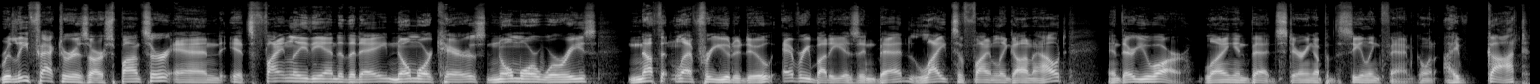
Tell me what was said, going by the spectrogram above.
Relief Factor is our sponsor, and it's finally the end of the day. No more cares, no more worries, nothing left for you to do. Everybody is in bed. Lights have finally gone out. And there you are, lying in bed, staring up at the ceiling fan, going, I've got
